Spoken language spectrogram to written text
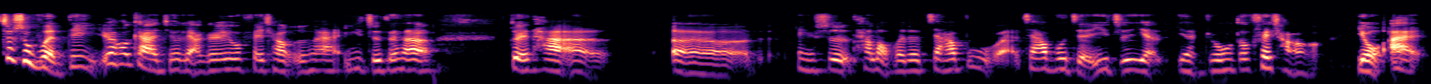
就是稳定，让我感觉两个人又非常恩爱，一直对他对他呃，那个是他老婆叫加布吧，加布姐一直眼眼中都非常有爱。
